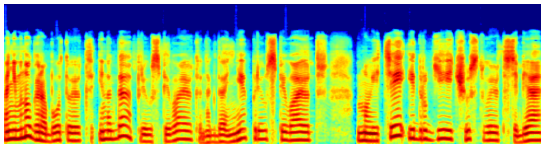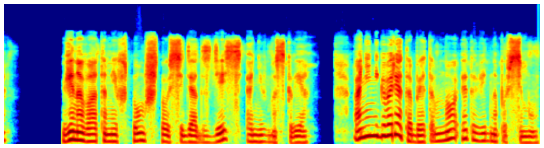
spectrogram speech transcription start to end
Они много работают, иногда преуспевают, иногда не преуспевают, но и те, и другие чувствуют себя виноватыми в том, что сидят здесь, а не в Москве. Они не говорят об этом, но это видно по всему.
